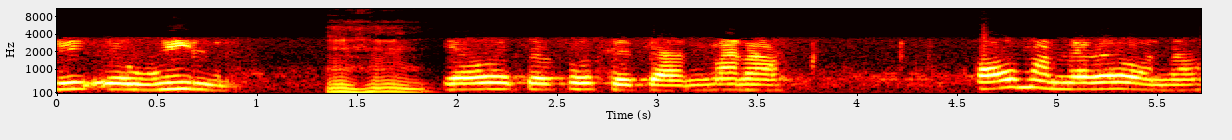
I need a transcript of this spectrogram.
will mhm, ya sociedad mara how man mera wana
